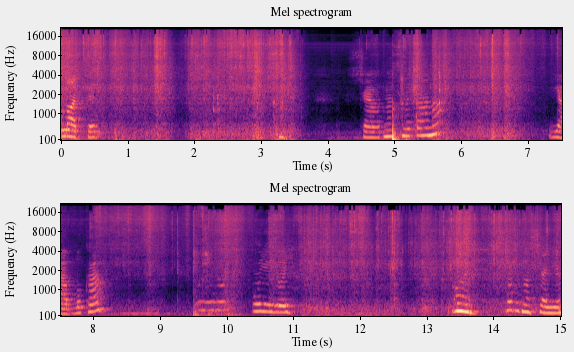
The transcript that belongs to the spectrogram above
оладки. Ще одна сметана. Яблука. Ой-ой-ой. Ой, що тут у нас ще є?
